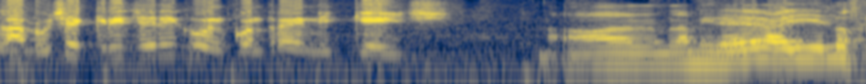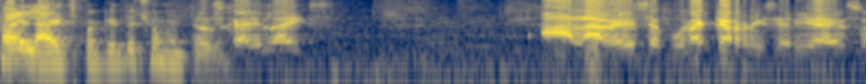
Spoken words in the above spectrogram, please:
la lucha de Chris Jericho en contra de Nick Gage. No, la miré ahí los highlights, ¿para qué te echo mentiras? Los highlights. A la vez, se fue una carnicería eso,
